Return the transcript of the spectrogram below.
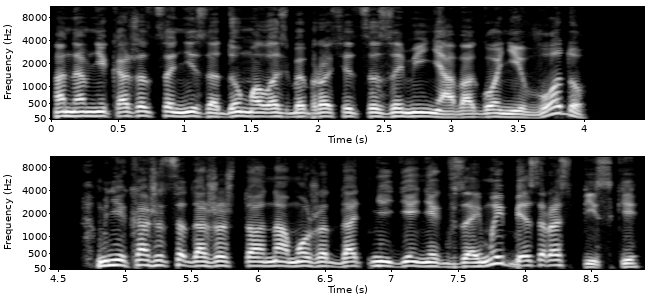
она, мне кажется, не задумалась бы броситься за меня в огонь и в воду. Мне кажется даже, что она может дать мне денег взаймы без расписки».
